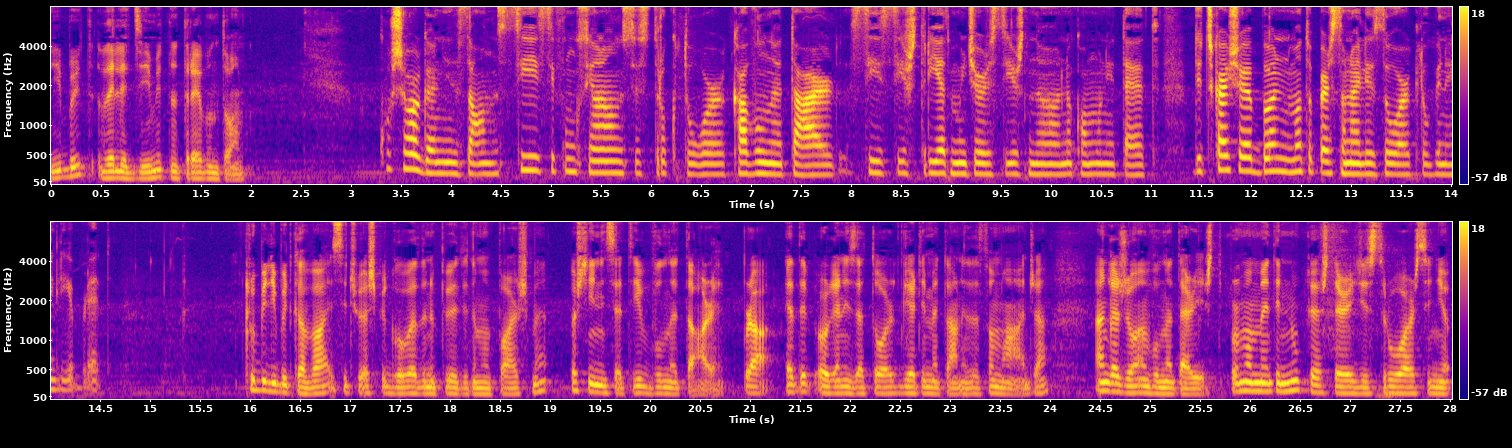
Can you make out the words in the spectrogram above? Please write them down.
librit dhe leximit në trevën tonë. Kush e organizon, si si funksionon si strukturë, ka vullnetarë, si si shtrihet më gjerësisht në në komunitet, diçka që e bën më të personalizuar klubin e librit. Klubi i Librit Kavajë, siç jua shpjegova edhe në pyetjen e mëparshme, është një iniciativë vullnetare. Pra, edhe organizatorët Gerti Metani dhe Thoma Haxha angazhohen vullnetarisht. Për momentin nuk është e regjistruar si një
